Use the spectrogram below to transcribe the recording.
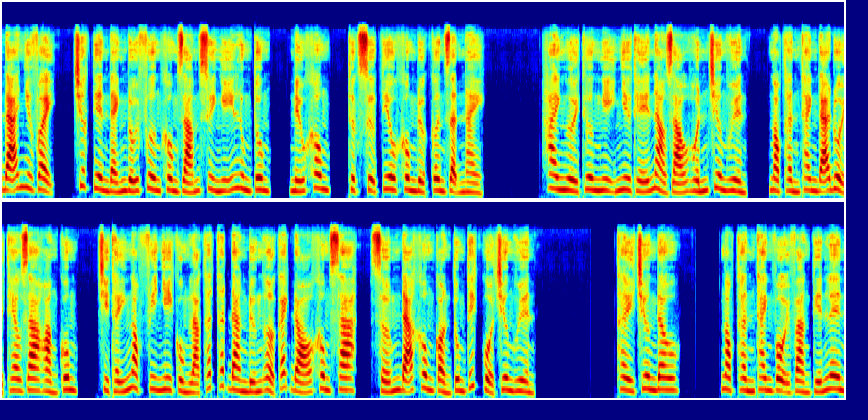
Đã như vậy, trước tiên đánh đối phương không dám suy nghĩ lung tung, nếu không, thực sự tiêu không được cơn giận này. Hai người thương nghị như thế nào giáo huấn Trương Huyền, Ngọc Thần Thanh đã đuổi theo ra Hoàng Cung, chỉ thấy Ngọc Phi Nhi cùng Lạc Thất Thất đang đứng ở cách đó không xa, sớm đã không còn tung tích của Trương Huyền. Thầy Trương đâu? Ngọc Thần Thanh vội vàng tiến lên,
